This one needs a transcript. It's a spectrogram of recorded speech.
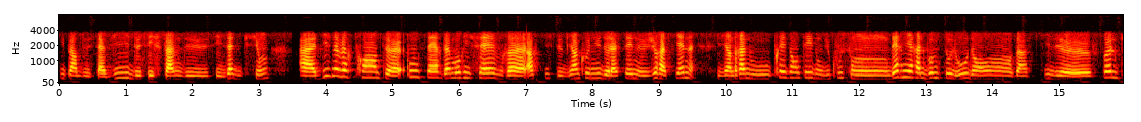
qui parle de sa vie, de ses femmes, de ses addictions. À 19h30, concert d'Amaury Fèvre, artiste bien connu de la scène jurassienne, qui viendra nous présenter donc du coup son dernier album solo dans un style euh, folk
